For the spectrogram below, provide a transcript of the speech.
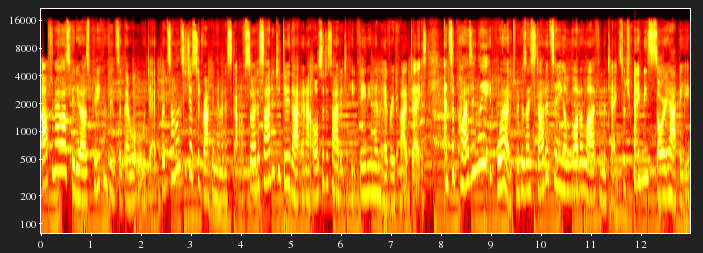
After my last video, I was pretty convinced that they were all dead, but someone suggested wrapping them in a scarf, so I decided to do that and I also decided to keep feeding them every five days. And surprisingly, it worked because I started seeing a lot of life in the tanks, which made me so happy.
